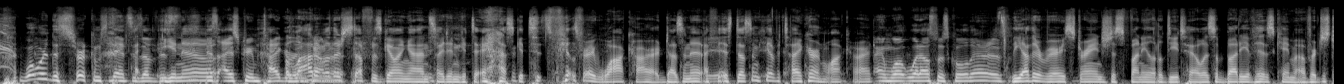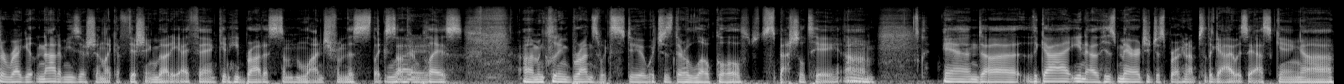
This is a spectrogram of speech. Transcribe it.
what were the circumstances of this? You know, this ice cream tiger. A lot of other stuff was going on, so I didn't get to ask. It, it feels very walk hard, doesn't it? I doesn't he have a tiger and walk hard? And what what else was cool there? Was- The other very strange, just funny little detail was a buddy of his came over, just a regular, not a musician, like a fishing buddy, I think, and he brought us some lunch from this like southern Right. place, um, including Brunswick stew, which is their local specialty. Um, and uh, the guy, you know, his marriage had just broken up, so the guy was asking, uh,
